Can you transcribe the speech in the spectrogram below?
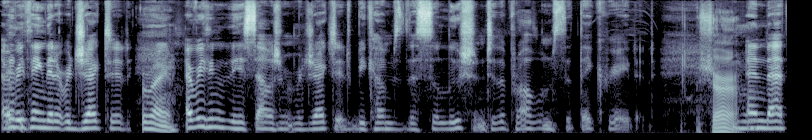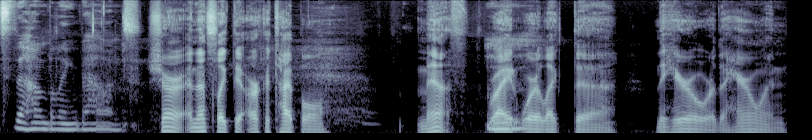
And- Everything that it rejected Right. everything that the establishment rejected becomes the solution to the problems that they created. Sure. And that's the humbling balance. Sure. And that's like the archetypal myth, right? Mm-hmm. Where like the the hero or the heroine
